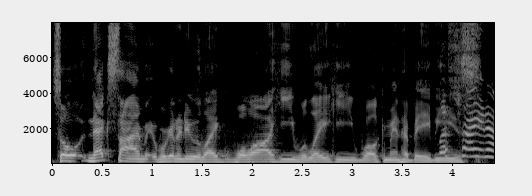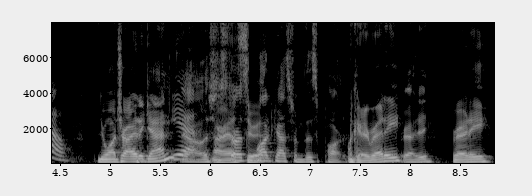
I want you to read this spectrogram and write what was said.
So next time we're gonna do like Wallahi, Wallahi, welcome in, Hababies. Let's try it now. You want to try it again? Yeah. Yeah, let's All just right, let's start the do it. podcast from this part. Okay, ready? Ready? Ready?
